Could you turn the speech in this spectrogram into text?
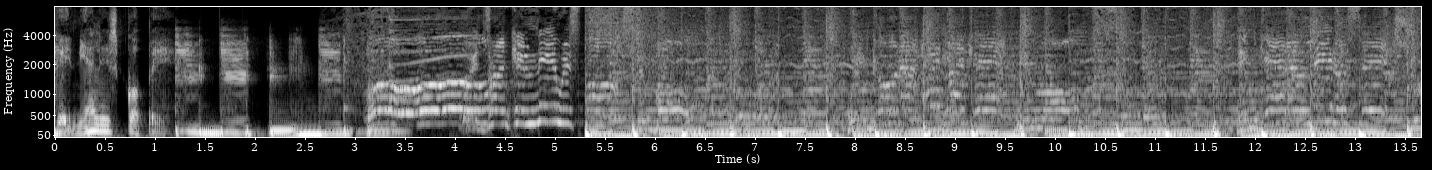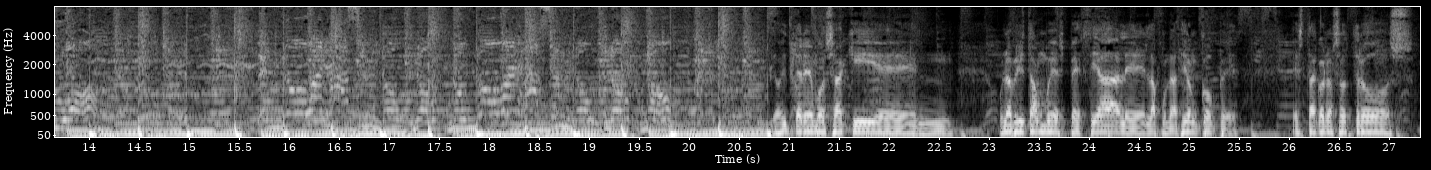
Geniales Cope. Hoy tenemos aquí en una visita muy especial en la Fundación COPE. Está con nosotros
